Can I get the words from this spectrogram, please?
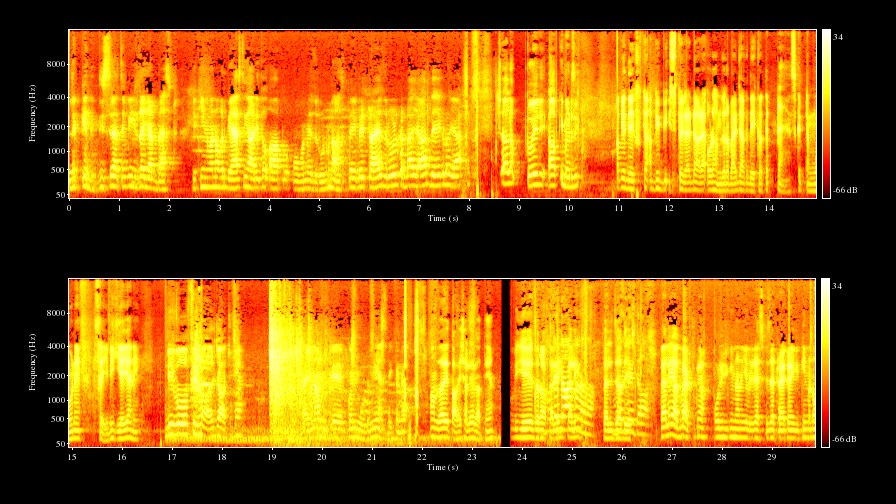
लेकिन दिस रेसिपी इज़ द यार बेस्ट यकीन मानो, अगर गैस नहीं आ रही तो आप ओवन में ज़रूर बना सकते हैं। एक बार ट्राई ज़रूर करना है यार, देख लो यार। चलो, कोई नहीं, आपकी मर्ज़ी। आप ये देख सकते हैं, अभी भी इस पर रेड आ रहा है, और हम ज़रा बैठ जाकर देख रहे थे भैंस के टंगों ने सही भी किया या नहीं। अभी वो फ़िलहाल जा चुके हैं। शायद ना उनके कोई मूड नहीं है करने का। हम ज़रा ये ताले शाले लगाते हैं। अब ये ज़रा पहले पहले पहले ज़रा देख। पहले आगे बैठ चुके हैं और यकीन ये बड़ी रेसिपी ज़रा ट्राई करें। यकीन मानो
